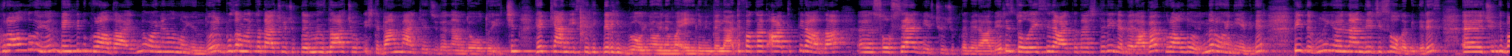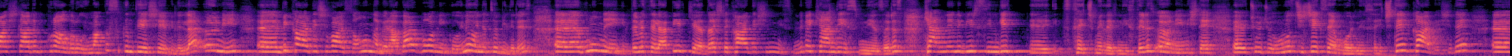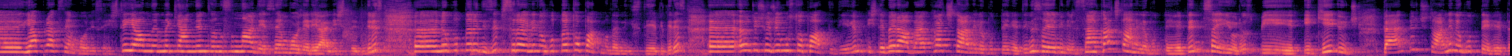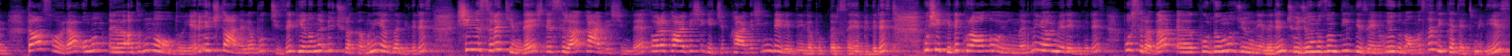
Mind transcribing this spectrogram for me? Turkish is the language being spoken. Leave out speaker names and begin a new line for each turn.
Kurallı oyun belli bir kural dahilinde oynanan oyundur. Bu zamana kadar çocuklarımız daha çok işte ben merkezci dönemde olduğu için hep kendi istedikleri gibi bir oyun oynama eğilimindelerdi. Fakat artık biraz daha e, sosyal bir çocukla beraberiz. Dolayısıyla arkadaşlarıyla beraber kurallı oyunlar oynayabilir. Biz de bunun yönlendiricisi olabiliriz. E, çünkü başlarda bu kurallara uymakta sıkıntı yaşayabilirler. Örneğin e, bir kardeşi varsa onunla beraber bowling oyunu oynatabiliriz. E, bununla ilgili de mesela bir kağıda işte kardeşinin ismini ve kendi ismini yazarız. Kendilerine bir simge e, seçmelerini isteriz. Örneğin işte e, çocuğumuz çiçek sembolünü seçti. Kardeşi de e, yaprak sembolü seçti. Yanlarına kendilerini tanısınlar diye sembolleri yerleştirebiliriz. Labutları dizip sırayla labutları top atmalarını isteyebiliriz. Önce çocuğumuz topu attı diyelim. İşte beraber kaç tane labut devirdiğini sayabiliriz. Sen kaç tane labut devirdin? Sayıyoruz. 1, 2, 3. Ben 3 tane labut devirdim. Daha sonra onun adının olduğu yere 3 tane labut çizip yanına 3 rakamını yazabiliriz. Şimdi sıra kimde? İşte sıra kardeşimde. Sonra kardeşi geçip kardeşinin devirdiği labutları sayabiliriz. Bu şekilde kurallı oyunlarına yön verebiliriz. Bu sırada e, kurduğumuz cümlelerin çocuğumuzun dil düzeyine uygun olmasına dikkat etmeliyiz.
